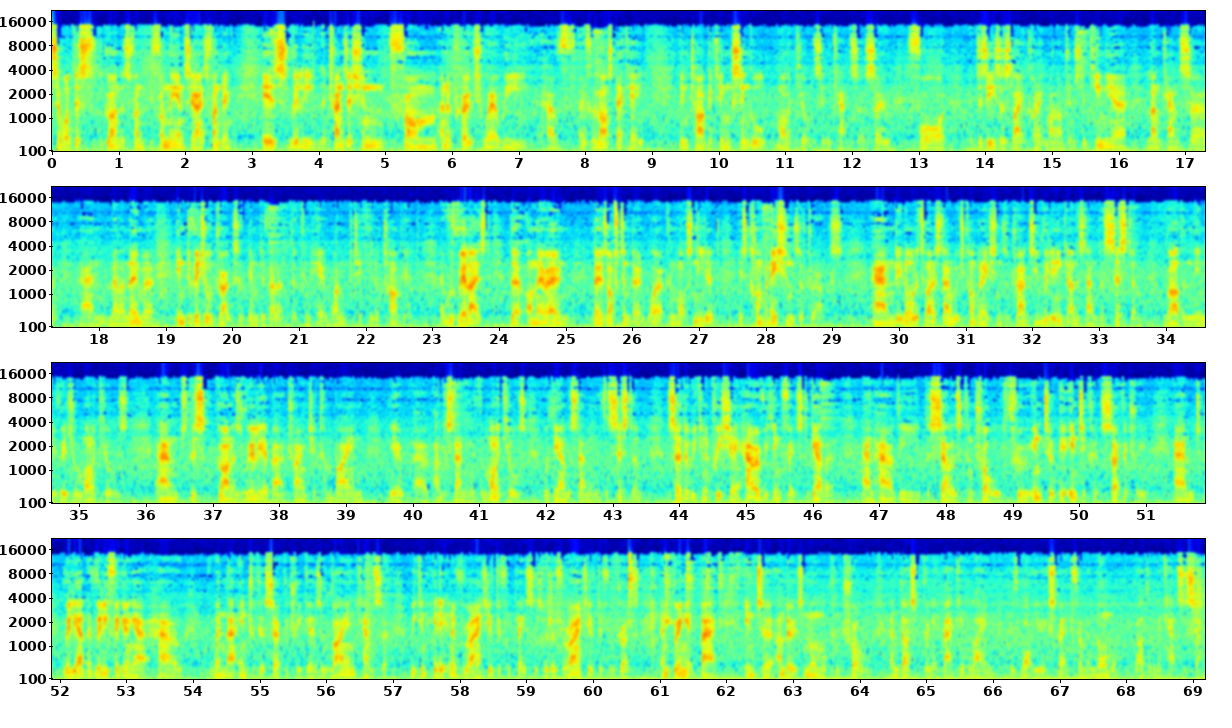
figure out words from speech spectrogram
So what this grant is fund, from the NCI is funding is really a transition from an approach where we have, over the last decade, been targeting single molecules in cancer. So for diseases like chronic myelogenous leukemia, lung cancer, and melanoma, individual drugs have been developed that can hit one particular target. And we've realized that on their own, those often don't work, and what's needed is combinations of drugs. And in order to understand which combinations of drugs, you really need to understand the system rather than the individual molecules. And this grant is really about trying to combine the uh, understanding of the molecules with the understanding of the system so that we can appreciate how everything fits together and how the, the cell is controlled through inter, intricate circuitry and really, really figuring out how when that intricate circuitry goes awry in cancer, we can hit it in a variety of different places with a variety of different drugs and bring it back into under its normal control and thus bring it back in line with what you expect from a normal rather than a cancer cell.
